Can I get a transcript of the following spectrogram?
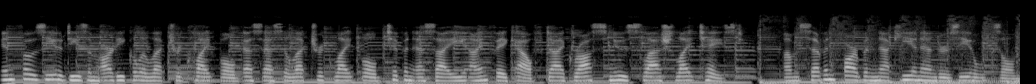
Info zu diesem Artikel Electric Light Bulb SS Electric Light Bulb Tippen SIE Einfake auf die Gross Snooze slash Light Taste, um 7 Farben nacheinander Zeeuxeln.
